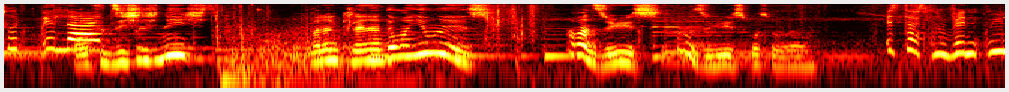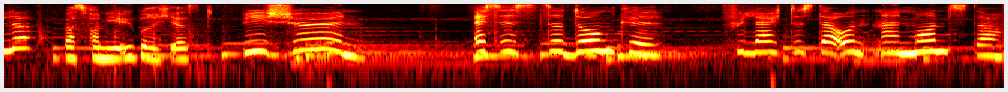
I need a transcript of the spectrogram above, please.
tut mir leid. Offensichtlich nicht. Weil er ein kleiner dummer Junge ist. Aber süß, aber süß, muss man sagen. Ist das eine Windmühle? Was von ihr übrig ist. Wie schön. Es ist so dunkel. Vielleicht ist da unten ein Monster.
